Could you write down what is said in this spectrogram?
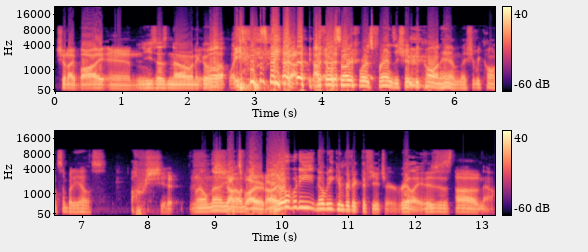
Should I buy? And And he says no, and it goes Well, up like. Yeah. I feel sorry for his friends. They shouldn't be calling him. They should be calling somebody else. oh shit! well, no, you Shots know, fired. All right. Nobody, nobody can predict the future. Really, it's just Uh, no.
